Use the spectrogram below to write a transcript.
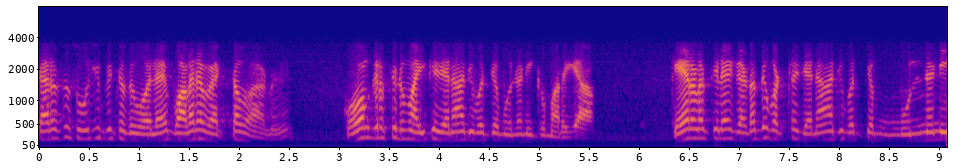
ശരസ് സൂചിപ്പിച്ചതുപോലെ വളരെ വ്യക്തമാണ്. കോൺഗ്രസിനും ഐക്യ ജനാധിപത്യ മുന്നണിക്കും അറിയാം. കേരളത്തിലെ ഇടതുപക്ഷ ജനാധിപത്യ മുന്നണി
